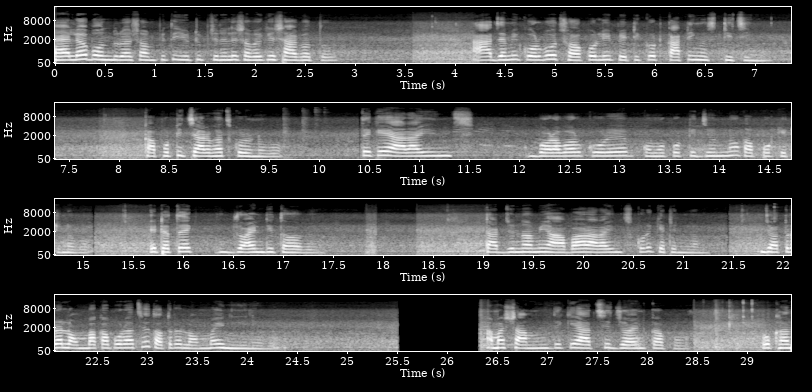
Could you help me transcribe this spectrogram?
হ্যালো বন্ধুরা, সম্প্রীতি ইউটিউব চ্যানেলে সবাইকে স্বাগত। আজ আমি করব ছকলি পেটিকোট কাটিং ও স্টিচিং। কাপড়টি চার ভাঁজ করে নেব। থেকে আড়াই ইঞ্চ বরাবর করে কোমরপট্টির জন্য কাপড় কেটে নেব। এটাতে জয়েন্ট দিতে হবে। তার জন্য আমি আবার আড়াই ইঞ্চ করে কেটে নিলাম। যতটা লম্বা কাপড় আছে, ততটা লম্বাই নিয়ে নেব। আমার সামনের দিকে আছে জয়েন্ট কাপড়। ওখান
